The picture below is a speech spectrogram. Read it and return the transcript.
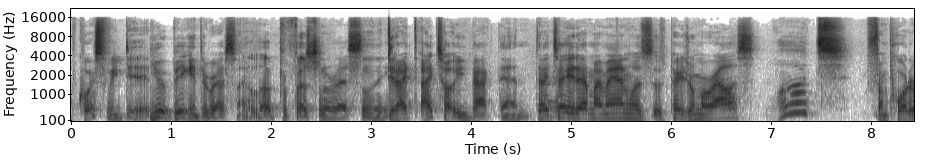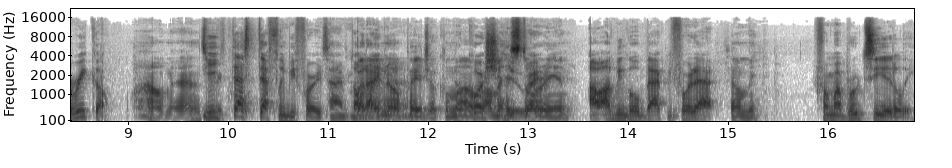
Of course we did. You were big into wrestling. I love professional wrestling. Did I? I told you back then. Did I tell you that my man was, was Pedro Morales? What? From Puerto Rico. Wow, man. That's, You- cool. that's definitely before your time. Don't But I know do- Pedro. Come on. Of course I'm you a do, right? historian. I've been going back before that. Tell me. From Abruzzi, Italy.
